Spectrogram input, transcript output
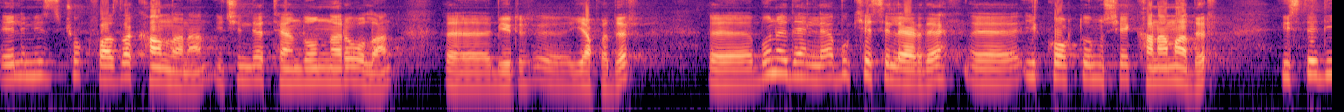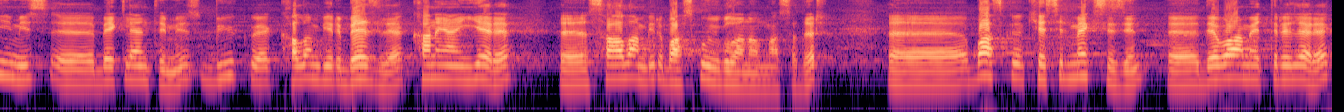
Elimiz çok fazla kanlanan, içinde tendonları olan bir yapıdır. Ee, Bu nedenle bu kesilerde e, ilk korktuğumuz şey kanamadır. İstediğimiz e, beklentimiz büyük ve kalın bir bezle kanayan yere e, sağlam bir baskı uygulanılmasıdır. Baskı kesilmeksizin devam ettirilerek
